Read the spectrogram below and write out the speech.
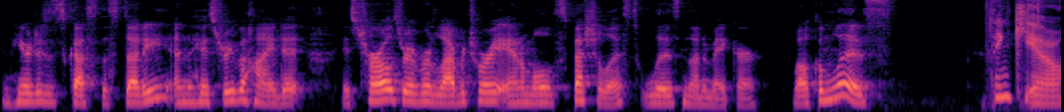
And here to discuss the study and the history behind it is Charles River Laboratory Animal Specialist Liz Nunamaker. Welcome, Liz. Thank you.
